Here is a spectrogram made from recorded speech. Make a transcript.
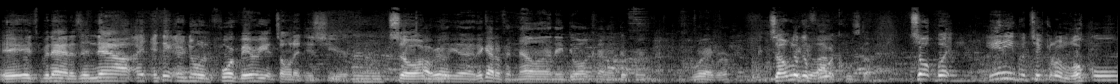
It's bananas, and now I think they're doing four variants on it this year. So I'm Oh, really? Yeah, they got a vanilla and they do all kind of different, whatever. So I'm They looking do a lot forward. of cool stuff. So, but any particular local,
